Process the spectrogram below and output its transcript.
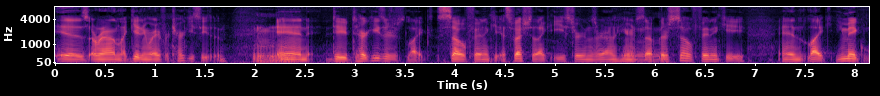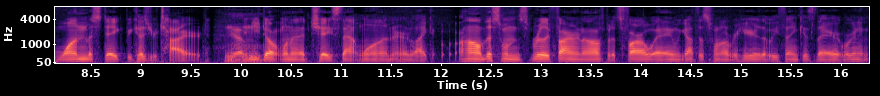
is around like getting ready for turkey season. Mm-hmm. And dude turkeys are just, like so finicky especially like easterns around here and stuff. Mm-hmm. They're so finicky. And like you make one mistake because you're tired. Yep. and you don't want to chase that one or like oh this one's really firing off but it's far away and we got this one over here that we think is there. We're gonna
